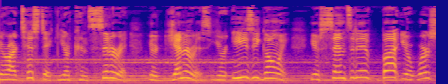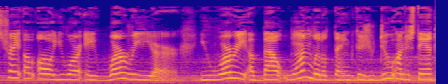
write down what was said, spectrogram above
you're artistic, you're considerate, you're generous, you're easygoing. You're sensitive, but your worst trait of all, you are a worrier. You worry about one little thing because you do understand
